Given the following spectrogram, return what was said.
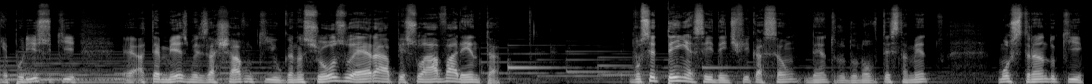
É por isso que é, até mesmo eles achavam que o ganancioso era a pessoa avarenta. Você tem essa identificação dentro do Novo Testamento, mostrando que,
